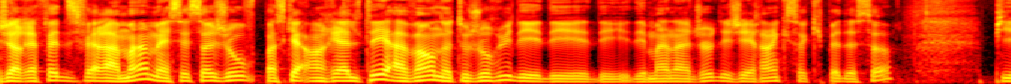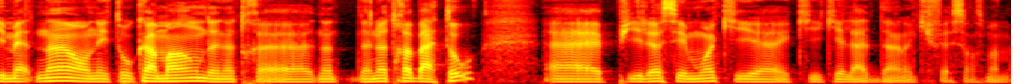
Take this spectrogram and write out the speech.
j'aurais fait différemment, mais c'est ça, j'ouvre. Parce qu'en réalité, avant, on a toujours eu des, managers, des gérants qui s'occupaient de ça. Puis maintenant, on est aux commandes de notre, euh, notre- de notre bateau. Euh, puis là, c'est moi qui, euh, qui, qui est là-dedans, là, qui fait ça en ce moment.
